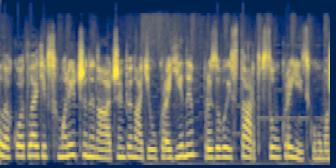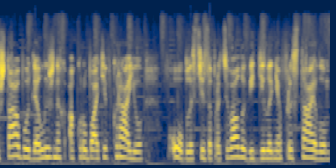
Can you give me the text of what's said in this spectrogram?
легкоатлетів з Хмельниччини на чемпіонаті України, призовий старт всеукраїнського масштабу для лижних акробатів краю. В області запрацювало відділення фристайлу.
